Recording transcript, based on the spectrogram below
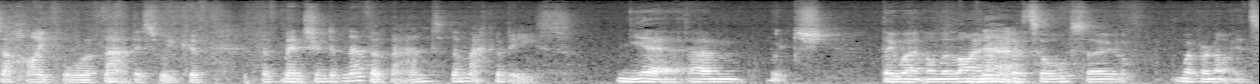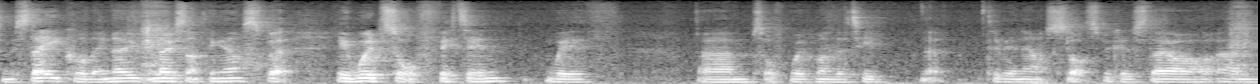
to hype all of that this week, have, have mentioned another band, the Maccabees. Yeah, um, which they weren't on the lineup No. at all. So whether or not it's a mistake or they know know something else, but it would sort of fit in with um, sort of with one of the T, uh, to be announced slots because they are um,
